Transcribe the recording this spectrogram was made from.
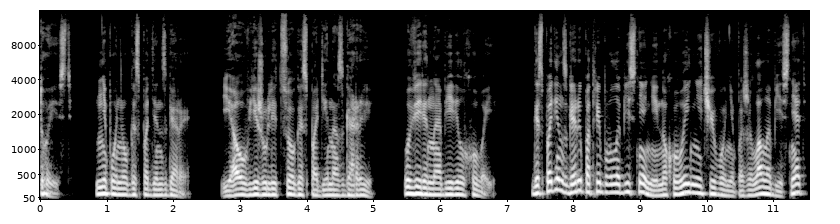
«То есть?» – не понял господин с горы. «Я увижу лицо господина с горы», – уверенно объявил Хувей. Господин с горы потребовал объяснений, но Хувей ничего не пожелал объяснять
